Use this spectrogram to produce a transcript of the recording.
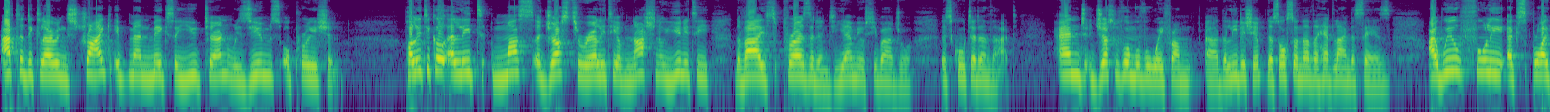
After declaring strike, IPMAN makes a U-turn, resumes operation. Political elite must adjust to reality of national unity, the Vice President, Yemi Osinbajo, is quoted in that. And just before we move away from uh, the leadership, there's also another headline that says, I will fully exploit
